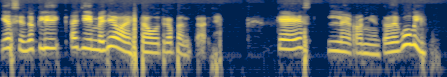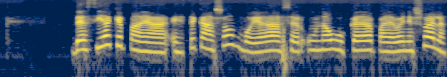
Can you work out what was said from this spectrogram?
y haciendo clic allí me lleva a esta otra pantalla, que es la herramienta de Google. Decía que para este caso voy a hacer una búsqueda para Venezuela.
